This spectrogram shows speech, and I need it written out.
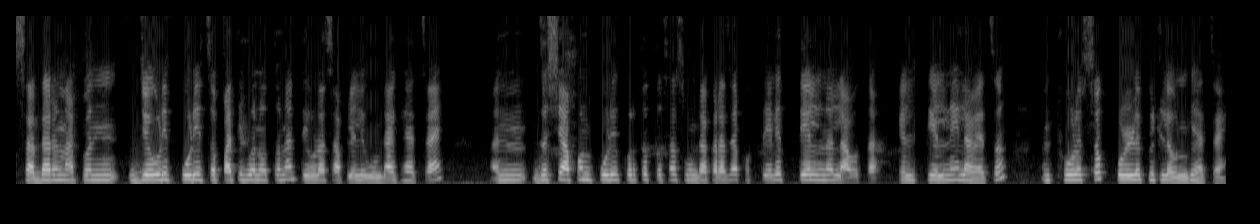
साधारण आपण जेवढी पोळी चपाती बनवतो ना तेवढाच आपल्याला उंडा घ्यायचा आहे. आणि जशी आपण पोळी करतो तसाच उंडा करायचा फक्त याला तेल न लावता. याला तेल नाही लावायचं. आणि थोडंसं कोळलं पीठ लावून घ्यायचं आहे.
